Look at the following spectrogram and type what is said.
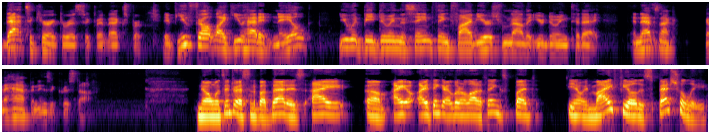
That's a characteristic of an expert. If you felt like you had it nailed, you would be doing the same thing five years from now that you're doing today. And that's not going to happen, is it, Christoph? No, what's interesting about that is I um, I I think I learn a lot of things, but you know, in my field especially,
